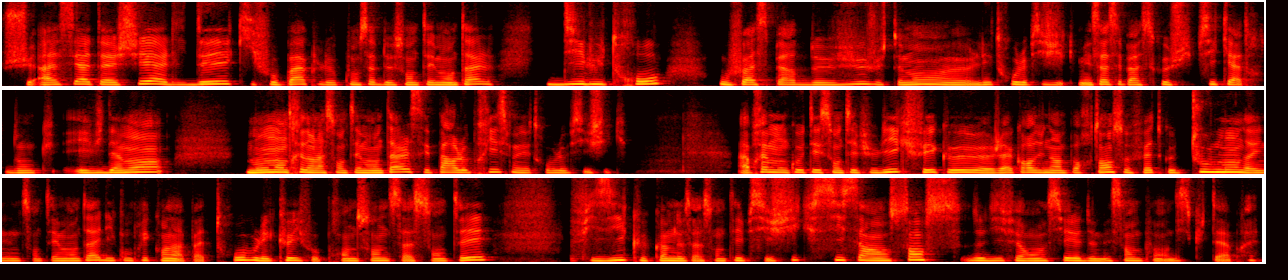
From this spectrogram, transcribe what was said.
Je suis assez attachée à l'idée qu'il ne faut pas que le concept de santé mentale dilue trop ou fasse perdre de vue justement euh, les troubles psychiques. Mais ça, c'est parce que je suis psychiatre. Donc évidemment, mon entrée dans la santé mentale, c'est par le prisme des troubles psychiques. Après, mon côté santé publique fait que euh, j'accorde une importance au fait que tout le monde a une santé mentale, y compris quand on n'a pas de troubles, et qu'il faut prendre soin de sa santé physique comme de sa santé psychique. Si ça a un sens de différencier les deux, mais ça, on peut en discuter après.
